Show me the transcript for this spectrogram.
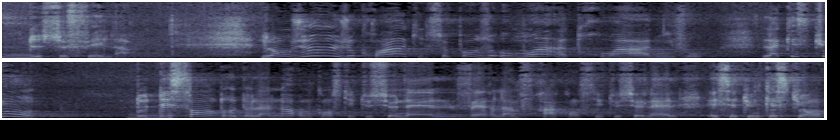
de ce fait-là? L'enjeu, je crois qu'il se pose au moins à trois niveaux. La question de descendre de la norme constitutionnelle vers l'infraconstitutionnel, et c'est une question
